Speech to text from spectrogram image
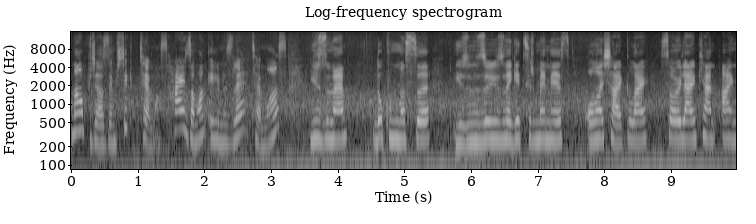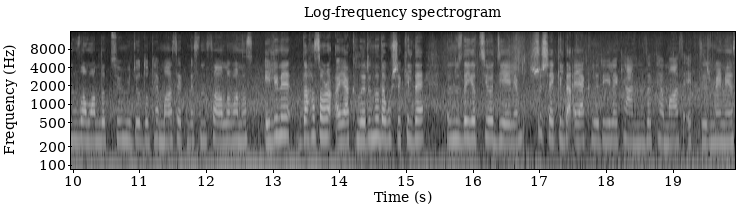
ne yapacağız demiştik? Temas. Her zaman elimizle temas. Yüzüne dokunması, yüzünüzü yüzüne getirmeniz, ona şarkılar söylerken aynı zamanda tüm vücudu temas etmesini sağlamanız, elini daha sonra ayaklarını da bu şekilde önünüzde yatıyor diyelim. Şu şekilde ayaklarıyla kendinize temas ettirmeniz.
